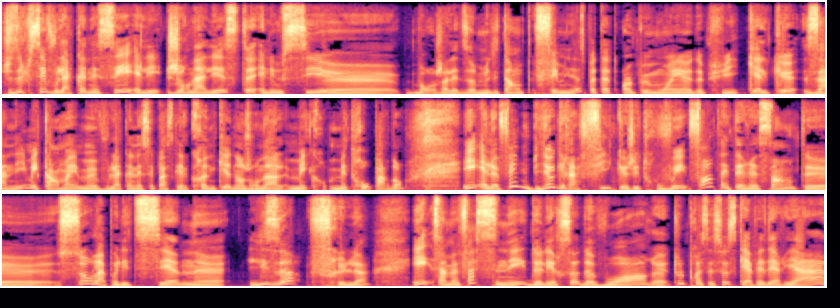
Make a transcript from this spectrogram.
Judith Lucier, vous la connaissez, elle est journaliste, elle est aussi, euh, bon, j'allais dire militante féministe, peut-être un peu moins euh, depuis quelques années, mais quand même, vous la connaissez parce qu'elle chroniquait dans le journal Métro, pardon. Et elle a fait une biographie que j'ai trouvée fort intéressante euh, sur la politicienne Lisa Frula. Et ça m'a fasciné de lire ça, de voir euh, tout le processus qu'il y avait derrière.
